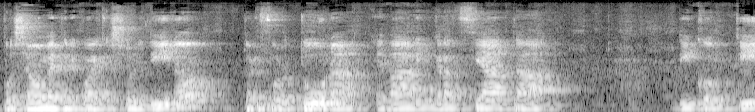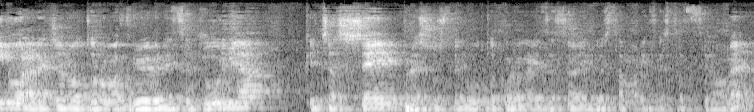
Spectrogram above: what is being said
possiamo mettere qualche soldino, per fortuna e va ringraziata di continuo la Regione Autonoma Friuli Venezia Giulia che ci ha sempre sostenuto con l'organizzazione di questa manifestazione,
